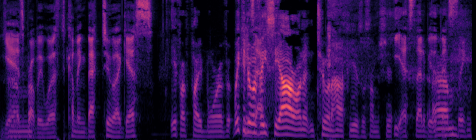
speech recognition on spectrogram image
Yeah, it's um, probably worth coming back to, I guess. if I've played more of it. We could Here's do a VCR on it in two and a half years or some shit. Yes, that'd be the Um, best thing.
